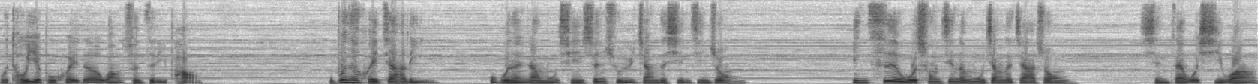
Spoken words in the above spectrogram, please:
我头也不回的往村子里跑。我不能回家里，我不能让母亲身处于这样的险境中，因此我冲进了木匠的家中。现在我希望，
